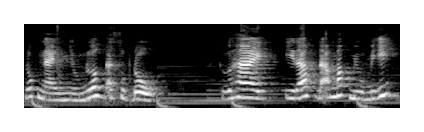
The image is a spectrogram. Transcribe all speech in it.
lúc này nhiều nước đã sụp đổ. Thứ hai, Iraq đã mắc mưu Mỹ.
